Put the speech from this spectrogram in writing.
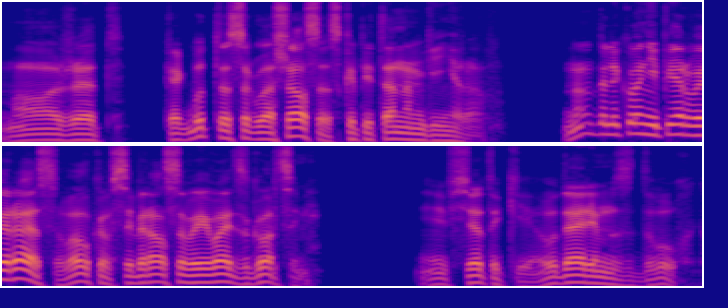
может. Как будто соглашался с капитаном генерал. Но далеко не первый раз Волков собирался воевать с горцами. И все-таки ударим с двух.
